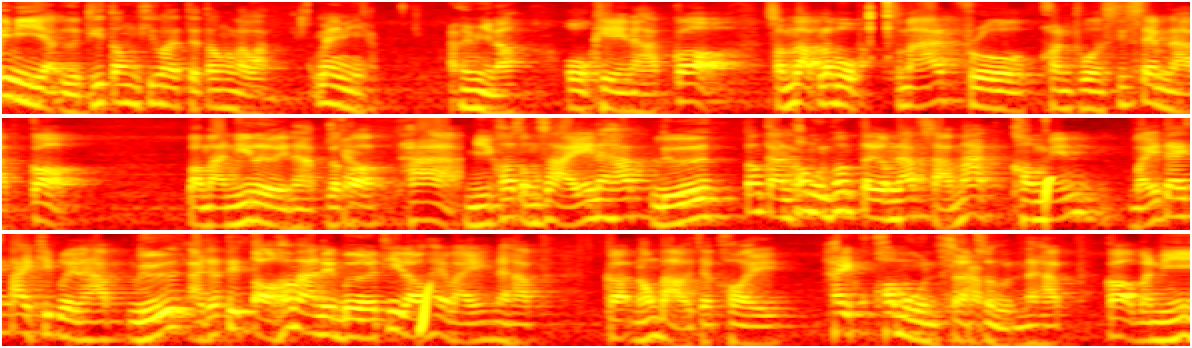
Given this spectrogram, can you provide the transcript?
ไม่มีอย่างอื่นที่ต้องคิดว่าจะต้องระวังไม่มีครับ ไม่มีเนาะโอเคนะครับ ก็สำหรับระบบ Smart Flow Control System นะครับ ก็ประมาณนี้เลยนะครับ แล้วก็ถ้ามีข้อสงสัยนะครับ หรือต้องการข้อมูลเพิ่มเติมนะครับ สามารถคอมเมนต์ไว้ได้ใต้คลิปเลยนะครับ หรืออาจจะติดต่อเข้ามาในเบอร์ที่เราให้ไว้นะครับ ก็น้องบ่าวจะคอยให้ข้อมูลสนับสนุนนะครับ ก็วันนี้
